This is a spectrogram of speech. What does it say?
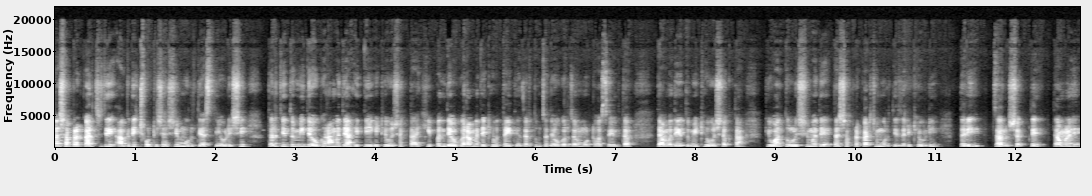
तशा प्रकारची ती अगदी छोटीशी अशी मूर्ती असते एवढीशी. तर ती तुम्ही देवघरामध्ये आहे तीही ठेवू शकता. ही पण देवघरामध्ये ठेवता येते. जर तुमचं देवघर जर मोठं असेल तर त्यामध्ये तुम्ही ठेवू शकता. किंवा तुळशीमध्ये तशा प्रकारची मूर्ती जरी ठेवली तरी चालू शकते. त्यामुळे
